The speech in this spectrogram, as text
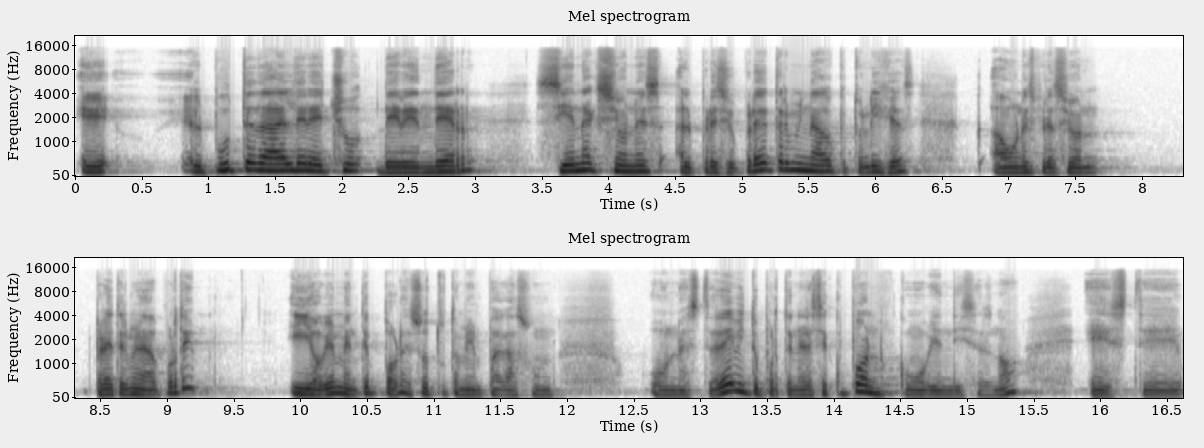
eh, el put te da el derecho de vender 100 acciones al precio predeterminado que tú eliges a una expiración predeterminada por ti. Y obviamente por eso tú también pagas un, un este, débito por tener ese cupón, como bien dices, ¿no? Este,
